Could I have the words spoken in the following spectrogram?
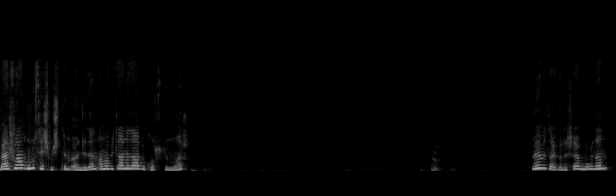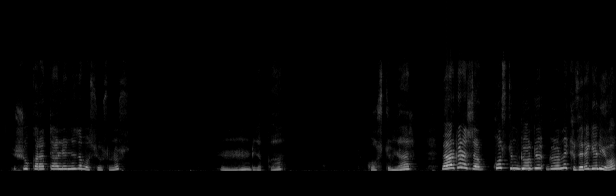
Ben şu an bunu seçmiştim önceden ama bir tane daha bir kostüm var. Ve Evet arkadaşlar buradan şu karakterlerinize basıyorsunuz. Hmm, bir dakika. Kostümler. Ve arkadaşlar kostüm gördü, görmek üzere geliyor.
